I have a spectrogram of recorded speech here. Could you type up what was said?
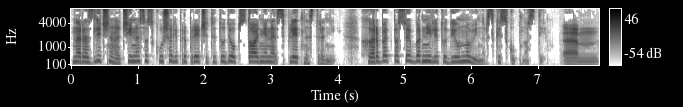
Na različne načine so skušali preprečiti tudi obstojnjene spletne strani. Hrbet pa so jo obrnili tudi v novinarski skupnosti. Um,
